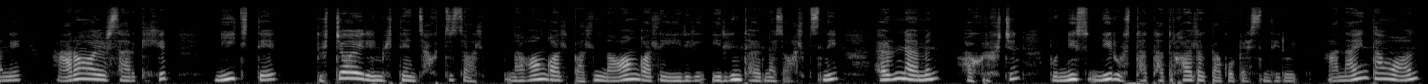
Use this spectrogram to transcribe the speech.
оны 12 сар гэхэд нийтдээ 42 эмэгтэй цогцос олт ногоон гол болон ногоон голын иргэн тойрноос олцсны 28 нь хохирогч нь бүр нэр ус тодорхойлогдоогүй байсан тэр үед. А 85 онд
